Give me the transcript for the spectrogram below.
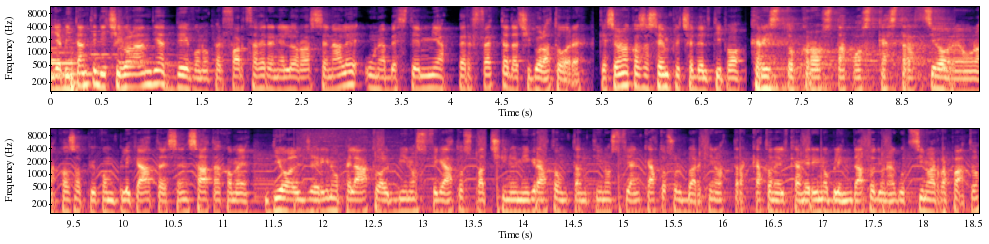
Gli abitanti di Cigolandia devono per forza avere nel loro arsenale una bestemmia perfetta da cigolatore, che sia una cosa semplice del tipo Cristo crosta post castrazione o una cosa più complicata e sensata come Dio algerino pelato, albino sfigato, spaccino immigrato un tantino sfiancato sul barchino attraccato nel camerino blindato di un aguzzino arrapato.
